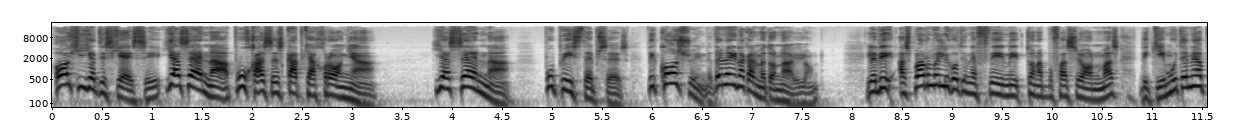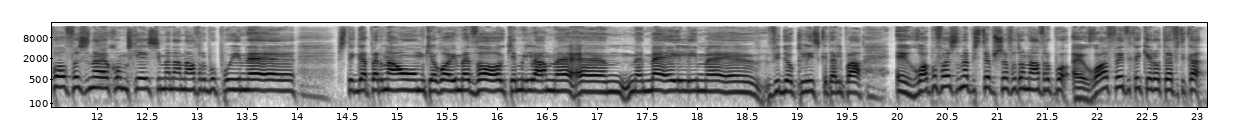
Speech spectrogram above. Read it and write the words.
Όχι για τη σχέση. Για σένα που χάσες κάποια χρόνια; Για σένα που πίστεψες; Δικό σου είναι. Δεν έχει να κάνει με τον άλλον. Δηλαδή, ας πάρουμε λίγο την ευθύνη των αποφάσεών μας. Δική μου ήταν η απόφαση να έχω σχέση με έναν άνθρωπο που είναι στην Καπερναούμ και εγώ είμαι εδώ και μιλάμε ε, με mail ή με βίντεο κτλ. Εγώ αποφάσισα να πιστέψω σε αυτόν τον άνθρωπο. Εγώ αφέθηκα και ερωτεύτηκα.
